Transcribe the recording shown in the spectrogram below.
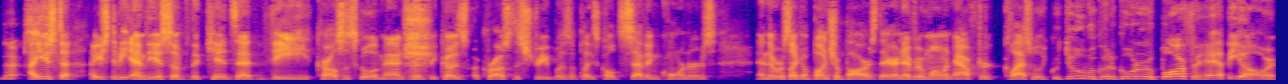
next, I used to I used to be envious of the kids at the Carlson School of Management because across the street was a place called Seven Corners, and there was like a bunch of bars there, and everyone went after class was like, "Dude, we're gonna go to the bar for happy hour."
